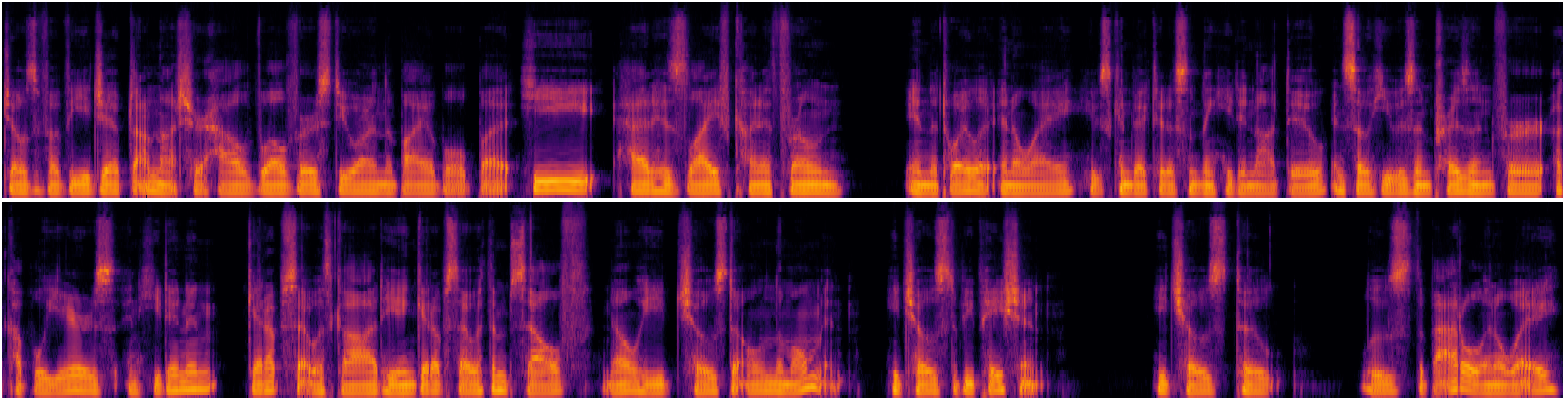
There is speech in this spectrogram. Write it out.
Joseph of Egypt. I'm not sure how well versed you are in the Bible, but he had his life kind of thrown in the toilet in a way. He was convicted of something he did not do. And so he was in prison for a couple years and he didn't get upset with God. He didn't get upset with himself. No, he chose to own the moment. He chose to be patient. He chose to lose the battle in a way,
